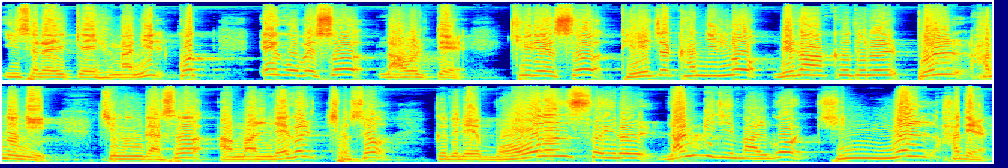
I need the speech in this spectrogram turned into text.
이스라엘께 행한 일, 곧 애굽에서 나올 때 길에서 대적한 일로 내가 그들을 벌하노니 지금 가서 아말렉을 쳐서 그들의 모든 소유를 남기지 말고 진멸하되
